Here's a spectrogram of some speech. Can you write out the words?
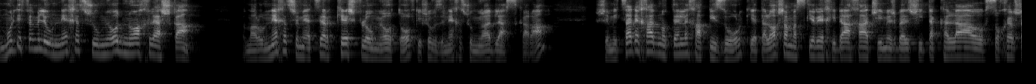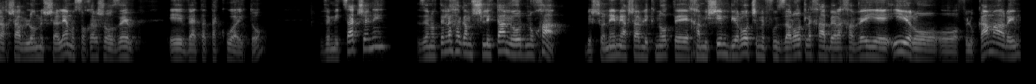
מולטי פמילי הוא נכס שהוא מאוד נוח להשקעה. כלומר, הוא נכס שמייצר cash flow מאוד טוב, כי שוב זה נכס שהוא מיועד להשכרה, שמצד אחד נותן לך פיזור, כי אתה לא עכשיו משכיר יחידה אחת שאם יש בה איזושהי תקלה או סוחר שעכשיו לא משלם או סוחר שעוזב אה, ואתה תקוע איתו, ומצד שני זה נותן לך גם שליטה מאוד נוחה, בשונה מעכשיו לקנות 50 אה, דירות שמפוזרות לך ברחבי אה, עיר או, או אפילו כמה ערים,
